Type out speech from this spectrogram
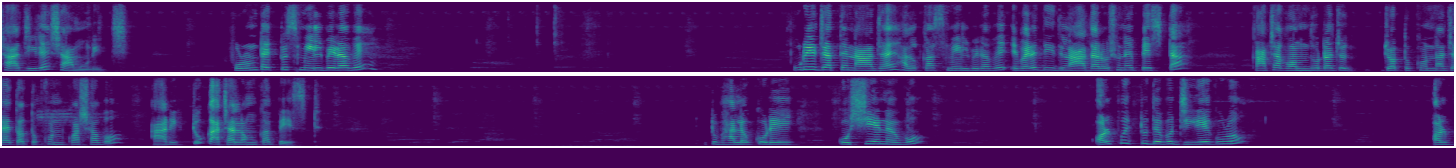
সাজিরে সামরিচ ফোড়নটা একটু স্মেল বেরাবে। পুড়ে যাতে না যায়, হালকা স্মেল বেরাবে। এবারে দিয়ে দিলাম আদা রসুনের পেস্টটা। কাঁচা গন্ধটা যতক্ষণ না যায় ততক্ষণ কষাবো। আর একটু কাঁচা লঙ্কা পেস্ট। একটু ভালো করে কষিয়ে নেব। অল্প একটু দেব জিরে গুঁড়ো, অল্প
